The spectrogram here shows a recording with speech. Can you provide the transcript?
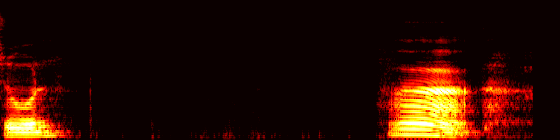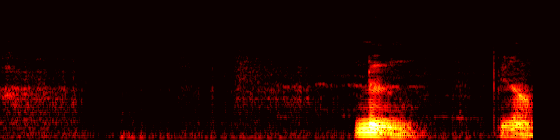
ศูนย์ห้าหนึ่งพี่น้อง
